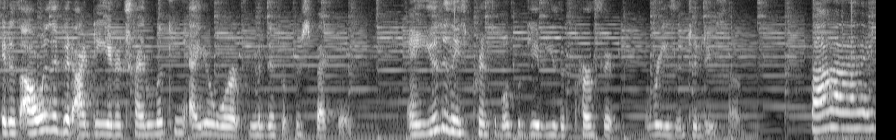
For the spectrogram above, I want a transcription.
It is always a good idea to try looking at your work from a different perspective and using these principles will give you the perfect reason to do so. Bye!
